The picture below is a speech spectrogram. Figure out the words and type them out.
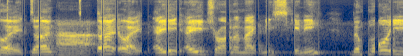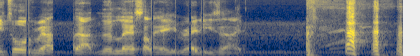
Wait, don't, Uh, don't wait. Are you, are you trying to make me skinny? The more you talk about that, the less I'll eat Reddies, eh?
